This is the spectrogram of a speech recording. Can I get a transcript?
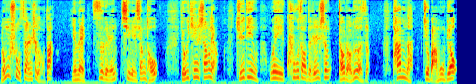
龙树自然是老大，因为四个人气味相投。有一天商量，决定为枯燥的人生找找乐子。他们呢，就把目标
